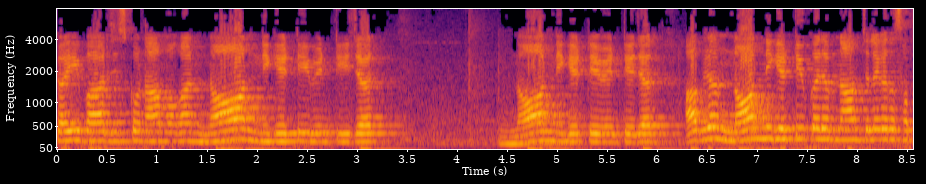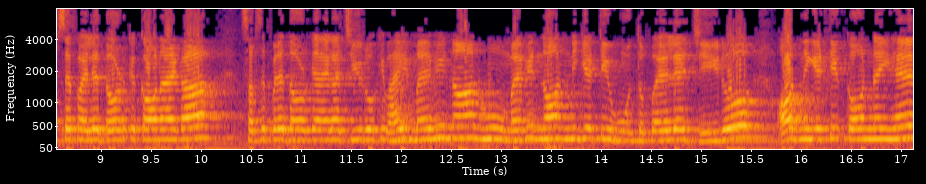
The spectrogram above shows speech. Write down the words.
कई बार जिसको नाम होगा non negative integer non negative integer अब जब नॉन निगेटिव का जब नाम चलेगा तो सबसे पहले दौड़ के कौन आएगा? सबसे पहले दौड़ के आएगा ज़ीरो की भाई मैं भी नॉन हूँ, मैं भी नॉन निगेटिव हूँ। तो पहले ज़ीरो और निगेटिव कौन नहीं है?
